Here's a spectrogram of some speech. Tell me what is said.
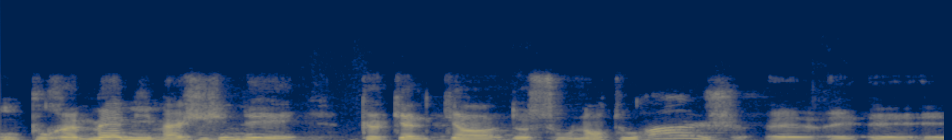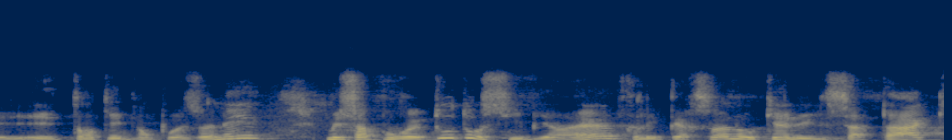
on pourrait même imaginer que quelqu'un de son entourage est, tenté de l'empoisonner, mais ça pourrait tout aussi bien être les personnes auxquelles il s'attaque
